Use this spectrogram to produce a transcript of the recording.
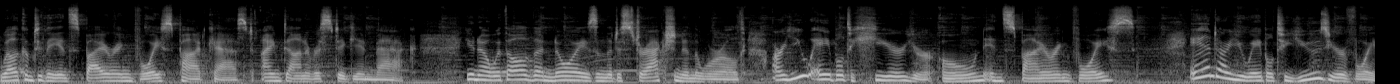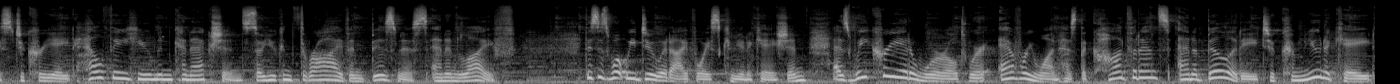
Welcome to the Inspiring Voice Podcast. I'm Donna Ristigian Mack. You know, with all the noise and the distraction in the world, are you able to hear your own inspiring voice? And are you able to use your voice to create healthy human connections so you can thrive in business and in life? This is what we do at iVoice Communication as we create a world where everyone has the confidence and ability to communicate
